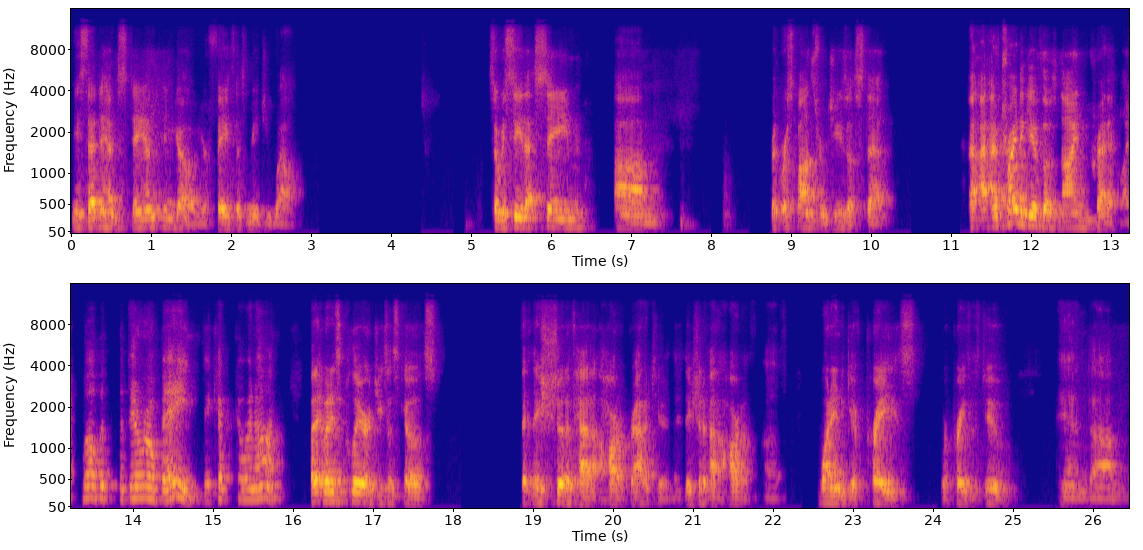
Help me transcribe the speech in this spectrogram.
he said to him, Stand and go, your faith has made you well. So we see that same um, response from Jesus that I, have tried to give those nine credit, like, well, but, but they were obeying. They kept going on. But, but it's clear Jesus goes, that they should have had a heart of gratitude. They should have had a heart of, of wanting to give praise where praise was due. And um,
